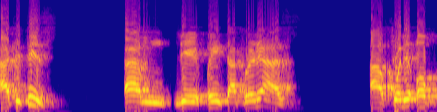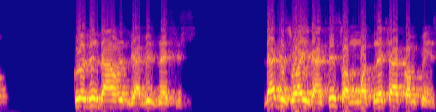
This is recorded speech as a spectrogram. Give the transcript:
as it is, um, the entrepreneurs are putting up, closing down their businesses. That is why you can see some multinational companies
